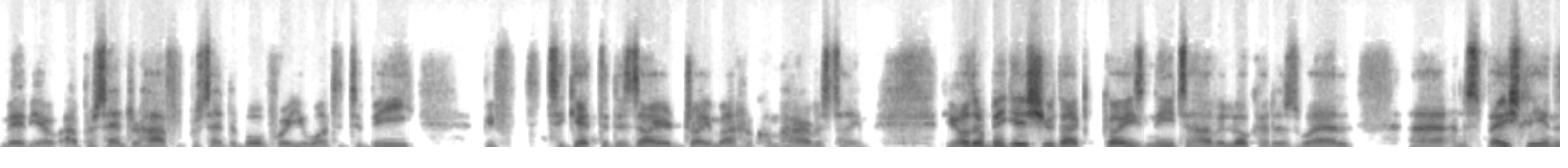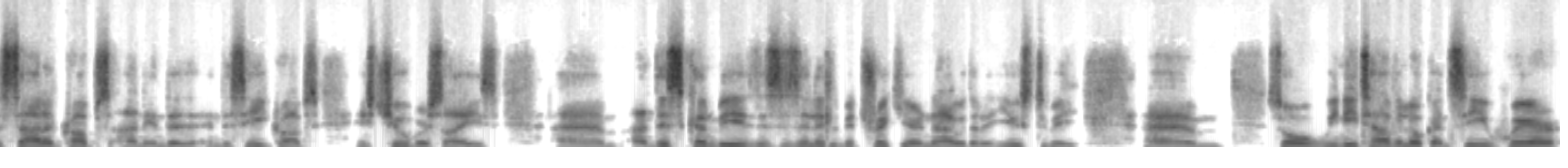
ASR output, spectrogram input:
maybe a, a percent or half a percent above where you want it to be to get the desired dry matter come harvest time. The other big issue that guys need to have a look at as well, uh, and especially in the salad crops and in the in the seed crops, is tuber size. Um, and this can be this is a little bit trickier now than it used to be. Um, so we need to have a look and see where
